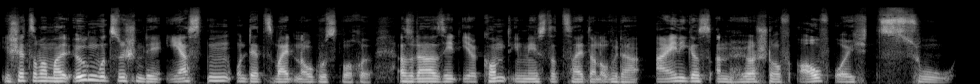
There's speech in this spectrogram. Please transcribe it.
Ich schätze aber mal irgendwo zwischen der ersten und der zweiten Augustwoche. Also da seht ihr, kommt in nächster Zeit dann auch wieder einiges an Hörstoff auf euch zu.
